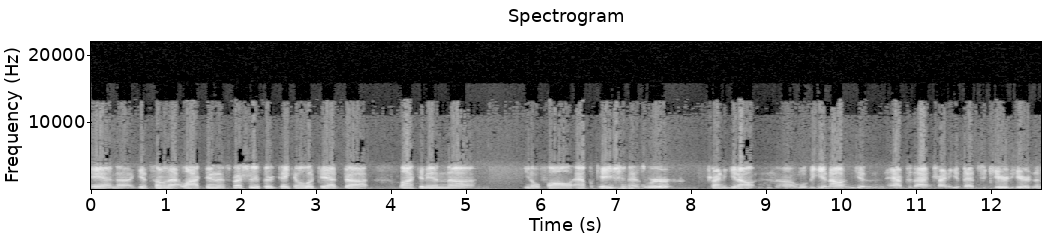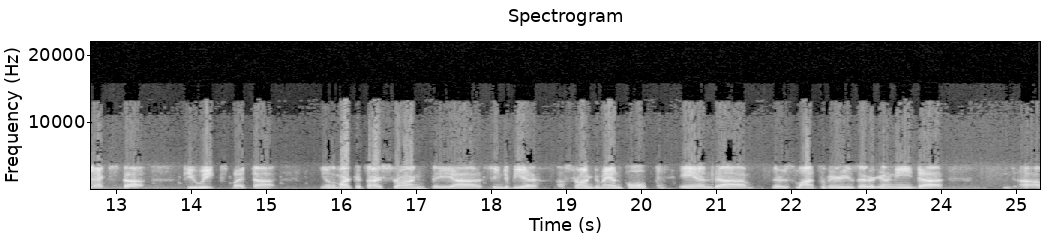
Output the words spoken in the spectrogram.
and uh, get some of that locked in, especially if they're taking a look at uh, locking in, uh, you know, fall application as we're trying to get out. And, uh, we'll be getting out and getting after that trying to get that secured here in the next uh, few weeks. But uh, you know, the markets are strong. They uh, seem to be a, a strong demand pull, and uh, there's lots of areas that are going to need. Uh, uh,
